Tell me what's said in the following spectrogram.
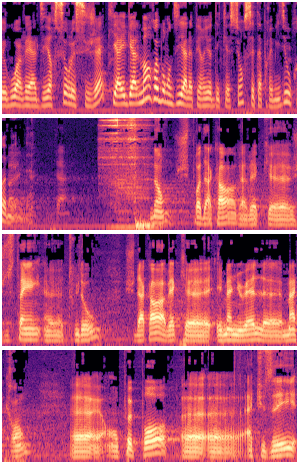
Legault avait à dire sur le sujet, qui a également rebondi à la période des questions cet après-midi aux communes. Non, je ne suis pas d'accord avec euh, Justin euh, Trudeau. Je suis d'accord avec euh, Emmanuel Macron. on ne peut pas accuser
